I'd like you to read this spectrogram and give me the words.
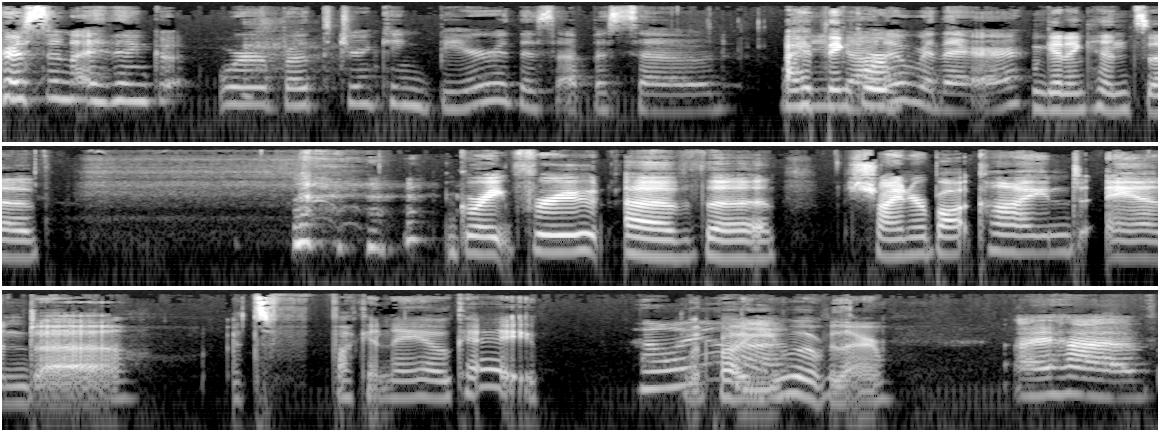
Kristen, I think we're both drinking beer this episode. What I think we're- over there. I'm getting hints of grapefruit of the Shiner Shinerbach kind, and uh, it's fucking a okay. Hell What about you over there? I have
